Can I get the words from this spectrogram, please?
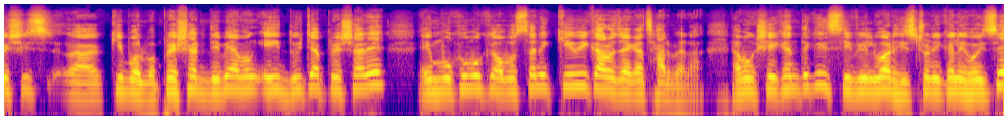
বেশি কি বলব প্রেশার দিবে এবং এই দুইটা প্রেশারে এই মুখোমুখি অবস্থানে কেউই কারও জায়গা ছাড়বে না এবং সেইখান থেকেই সিভিল ওয়ার হিস্টোরিক্যালি হয়েছে,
